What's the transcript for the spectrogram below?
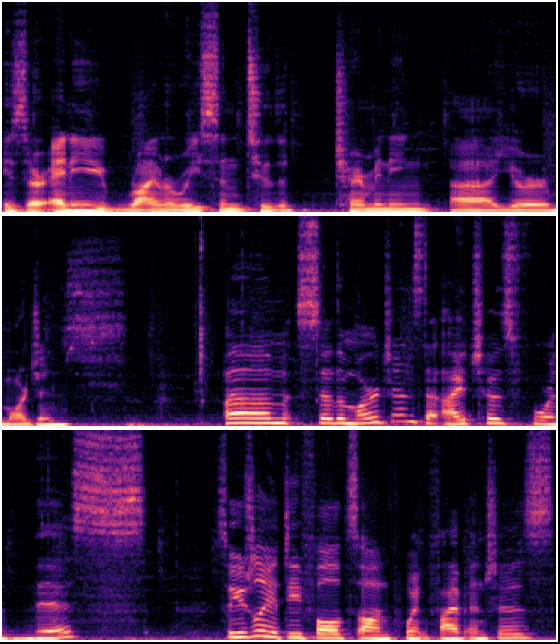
is there any rhyme or reason to determining uh, your margins? Um, so the margins that I chose for this, so usually it defaults on 0.5 inches,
